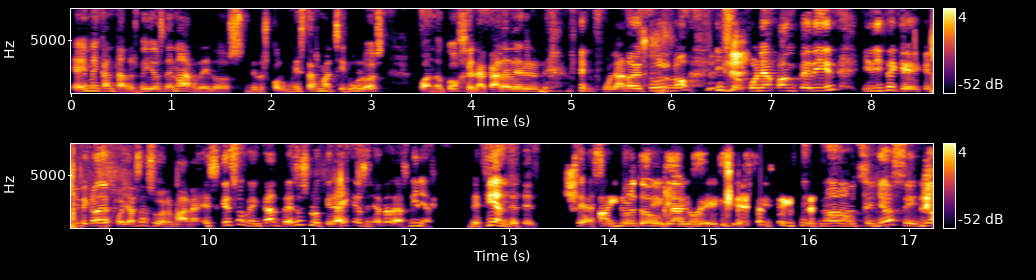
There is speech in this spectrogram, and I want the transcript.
Y a mí me encantan los vídeos de NAR de los, de los columnistas machirulos cuando coge la cara del, fulano de turno y lo pone a pan pedir y dice que, que tiene cara de follarse a su hermana. Es que eso me encanta. Eso es lo que hay que enseñarle a las niñas. Defiéndete. Ay, no lo tengo claro, ¿eh? no, no, sí, yo sí, yo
